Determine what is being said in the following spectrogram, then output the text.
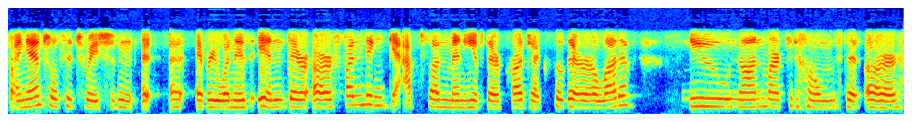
financial situation uh, uh, everyone is in, there are funding gaps on many of their projects. So there are a lot of new non-market homes that are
